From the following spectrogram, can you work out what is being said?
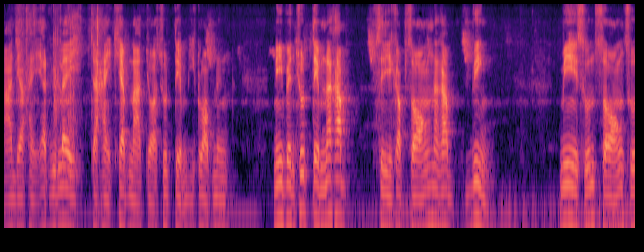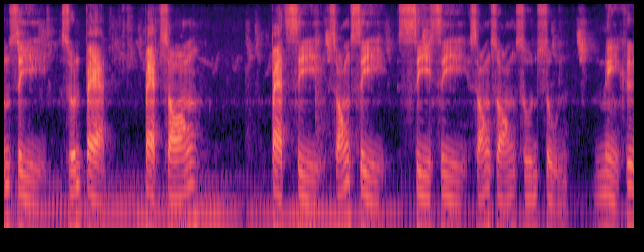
อ่าเดี๋ยวให้แอดวิไลจะให้แคบหน้าจอชุดเต็มอีกรอบหนึ่งนี่เป็นชุดเต็มนะครับ 4 กับ 2 นะครับ วิ่งมี 0 2 0 4 0 8 8 2 แปดสี่สองสี่สี่สี่สองสองศูนย์ศูนย์นี่คือ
